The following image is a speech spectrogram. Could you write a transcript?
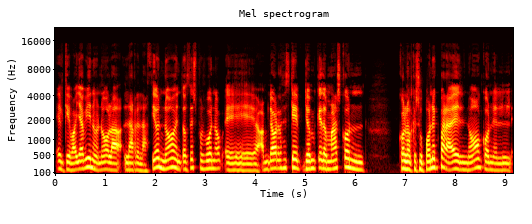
el que vaya bien o no la, la relación, ¿no? Entonces, pues bueno, eh, a mí la verdad es que yo me quedo más con, con lo que supone para él, ¿no? Con el,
